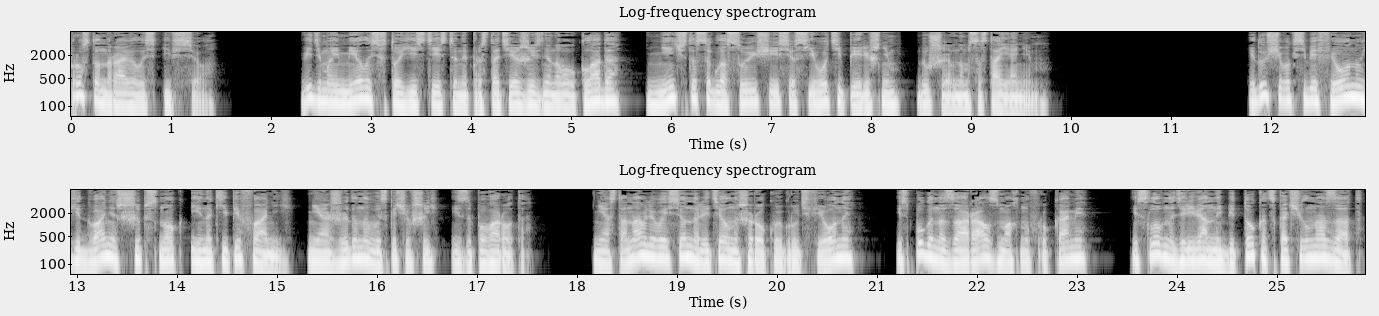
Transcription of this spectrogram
Просто нравилось и все. Видимо, имелось в той естественной простоте жизненного уклада нечто, согласующееся с его теперешним душевным состоянием. Идущего к себе Фиону едва не сшиб с ног инок Епифаний, неожиданно выскочивший из-за поворота. Не останавливаясь, он налетел на широкую грудь Фионы испуганно заорал, взмахнув руками, и словно деревянный биток отскочил назад,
